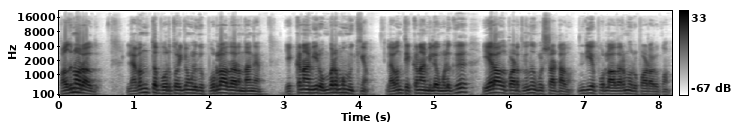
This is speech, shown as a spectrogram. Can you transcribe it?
பதினோராவது லெவன்த்தை பொறுத்த வரைக்கும் உங்களுக்கு பொருளாதாரம் தாங்க. எக்கனாமி ரொம்ப ரொம்ப முக்கியம். லெவன்த் எக்கனாமியில் உங்களுக்கு ஏழாவது பாடத்துலேருந்து உங்களுக்கு ஸ்டார்ட் ஆகும். இந்திய பொருளாதாரம்னு ஒரு பாடம் இருக்கும்.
